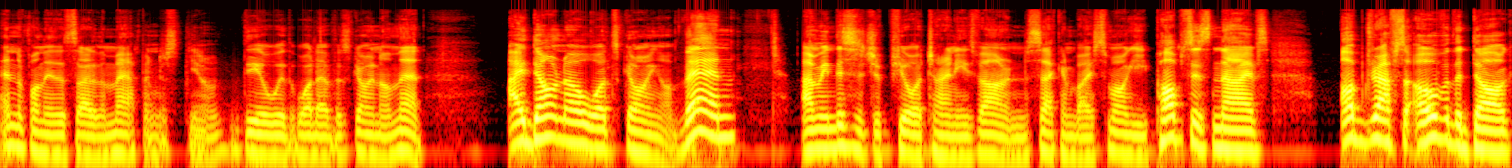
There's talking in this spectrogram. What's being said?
end up on the other side of the map, and just, you know, deal with whatever's going on then. I don't know what's going on. Then, I mean, this is just pure Chinese Valorant in a second by Smoggy. Pops his knives, updrafts over the dog,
